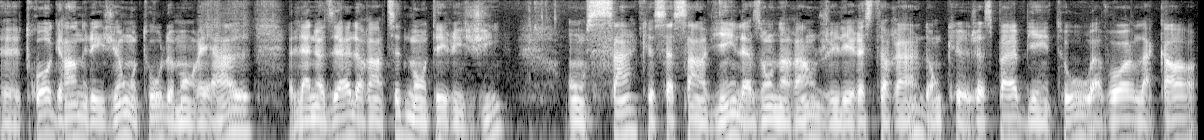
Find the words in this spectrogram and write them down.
euh, trois grandes régions autour de Montréal, la Nodière, Laurentide, Montérégie. On sent que ça s'en vient, la zone orange et les restaurants. Donc, euh, j'espère bientôt avoir l'accord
